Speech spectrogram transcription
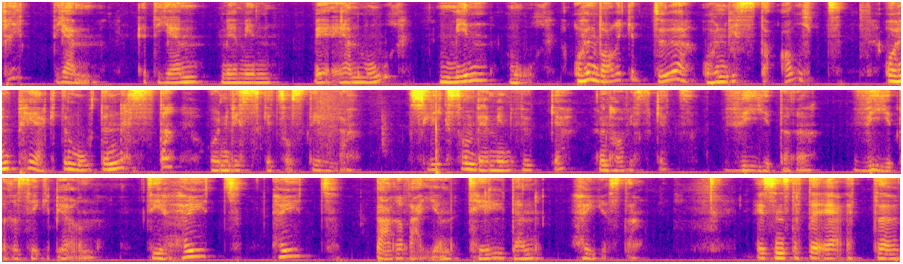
fritt hjem. Et hjem med min med en mor. Min mor. Og hun var ikke død, og hun visste alt. Og hun pekte mot det neste, og hun hvisket så stille, slik som ved min vugge hun har hvisket. videre, videre, Sigbjørn. De høyt, høyt bærer veien til den høyeste. Jeg syns dette er et eh,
